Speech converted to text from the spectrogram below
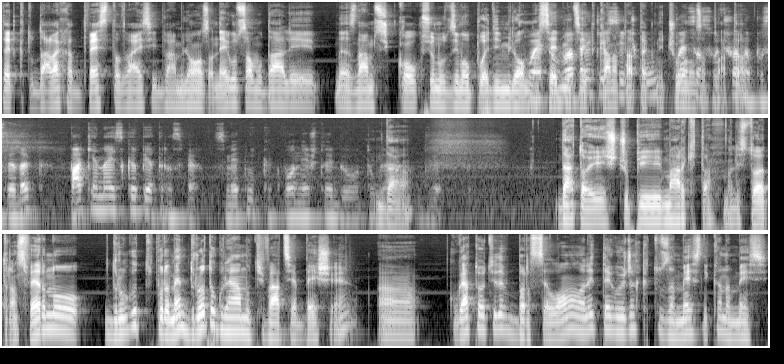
след като дадаха 222 милиона за него, само дали не знам си колко си взимал по 1 милион на седмица и така нататък, не чува на заплата. Напоследък, пак е най-скъпия трансфер. Сметни какво нещо е било тогава. Да. Да, той щупи маркета, нали, с този трансфер, но другото, според мен другата голяма мотивация беше, а, когато отиде в Барселона, нали, те го виждах като заместника на Меси.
